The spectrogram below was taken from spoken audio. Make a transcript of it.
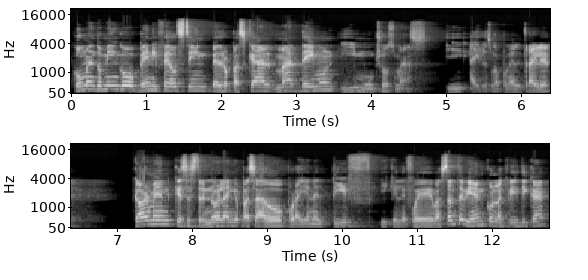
Coleman Domingo, Benny Feldstein, Pedro Pascal, Matt Damon y muchos más. Y ahí les voy a poner el tráiler. Carmen, que se estrenó el año pasado por ahí en el TIFF y que le fue bastante bien con la crítica,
